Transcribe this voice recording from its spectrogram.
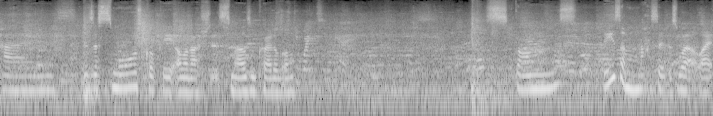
pies. There's a s'mores cookie. Oh my gosh, it smells incredible. Scones. These are massive as well. Like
